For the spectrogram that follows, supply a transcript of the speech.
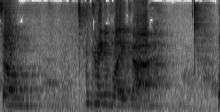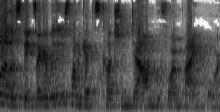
So I kind of like, uh, one of those things. Like I really just want to get this collection down before I'm buying more.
